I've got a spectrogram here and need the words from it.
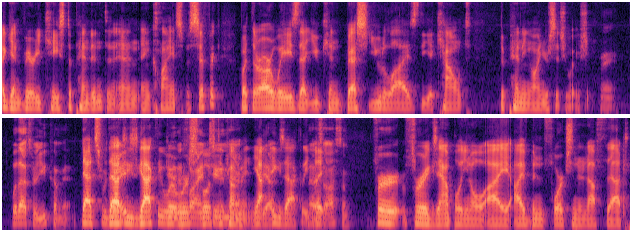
again very case dependent and, and, and client specific. But there are ways that you can best utilize the account depending on your situation. Right. Well, that's where you come in. That's that's Right. exactly where we're supposed to come there. in. Yeah, Yeah, exactly. That's Like, awesome. for for example, you know, I I've been fortunate enough that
